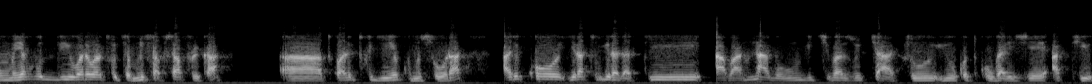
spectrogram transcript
umuyahudi wari waraturutse muri south africa. Twari tugiye kumusura ariko yaratubwiraga ati abantu ntabwo bumva ikibazo cyacu y'uko twugarije ati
